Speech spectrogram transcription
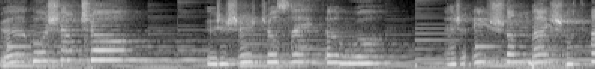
越过山丘，遇见十九岁的我，戴着一双白手套，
